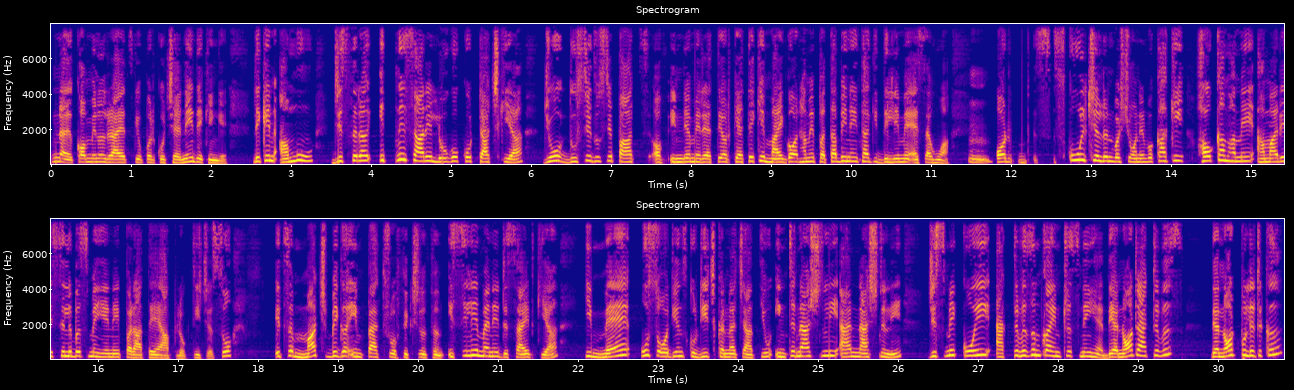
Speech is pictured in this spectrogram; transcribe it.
कम्युनल राइट्स के ऊपर कुछ है नहीं देखेंगे। लेकिन अमू जिस तरह इतने सारे लोगों को टच किया जो दूसरे दूसरे पार्ट ऑफ़ इंडिया में रहते और कहते कि माय गॉड हमें पता भी नहीं था कि दिल्ली में ऐसा हुआ। हम्म। और स्कूल चिल्ड्रन व शोन वो कहा कि हाउ कम हमें हमारे सिलेबस में ये नहीं पढ़ाते हैं आप लोग teachers so it's a much bigger impact through fictional film इसीलिए मैंने डिसाइड किया कि मैं उस ऑडियंस को रीच करना चाहती हूँ इंटरनेशनली एंड नेशनली जिसमें कोई एक्टिविज्म का इंटरेस्ट नहीं है। They are not activist they are not political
